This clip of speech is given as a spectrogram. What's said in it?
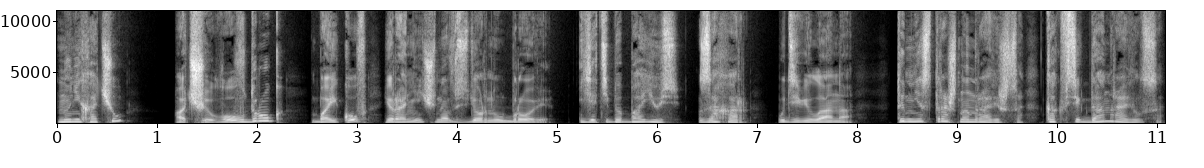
«Но не хочу». «А чего вдруг?» Байков иронично вздернул брови. «Я тебя боюсь, Захар», — удивила она. «Ты мне страшно нравишься, как всегда нравился,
